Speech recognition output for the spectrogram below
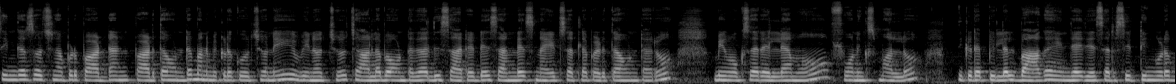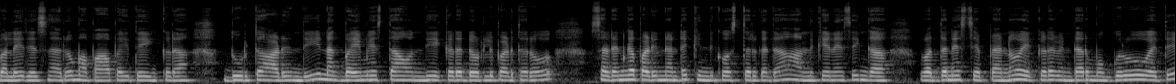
సింగర్స్ వచ్చినప్పుడు పాడడానికి పాడుతూ ఉంటే మనం ఇక్కడ కూర్చొని వినొచ్చు. చాలా బాగుంటుంది. అది సాటర్డే సండేస్ నైట్స్ అట్లా పెడతా ఉంటారు. మేము ఒకసారి వెళ్ళాము ఫోనిక్స్ మాల్లో. ఇక్కడ పిల్లలు బాగా ఎంజాయ్ చేశారు. సిట్టింగ్ కూడా భలే చేసినారు. మా పాప అయితే ఇక్కడ దూరుతూ ఆడింది. నాకు భయం వేస్తూ ఉంది. ఇక్కడ డొర్లు పడతారో. సడన్గా పడిందంటే కిందికి వస్తారు కదా. అందుకనేసి ఇంకా వద్దనేసి చెప్పాను. ఎక్కడ వింటారు ముగ్గురు అయితే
